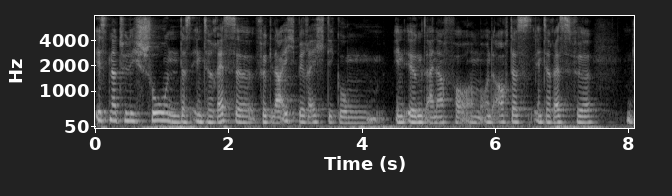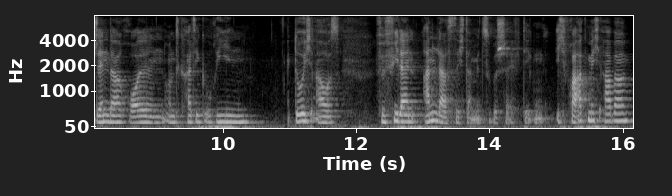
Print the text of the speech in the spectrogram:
ist natürlich schon das Interesse für Gleichberechtigung in irgendeiner Form und auch das Interesse für Genderrollen und Kategorien durchaus für viele ein Anlass, sich damit zu beschäftigen. Ich frage mich aber,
